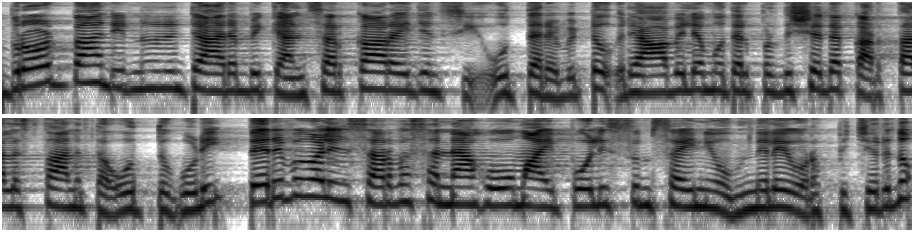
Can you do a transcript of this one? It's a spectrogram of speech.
ബ്രോഡ്ബാൻഡ് ഇന്റർനെറ്റ് ആരംഭിക്കാൻ സർക്കാർ ഏജൻസി ഉത്തരവിട്ടു. രാവിലെ മുതൽ പ്രതിഷേധക്കാർ തലസ്ഥാനത്ത് ഒത്തുകൂടി. തെരുവുകളിൽ സർവസന്നാഹവുമായി പോലീസും സൈന്യവും നിലയുറപ്പിച്ചിരുന്നു.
